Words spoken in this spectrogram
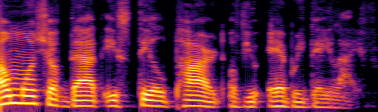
How much of that is still part of your everyday life?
